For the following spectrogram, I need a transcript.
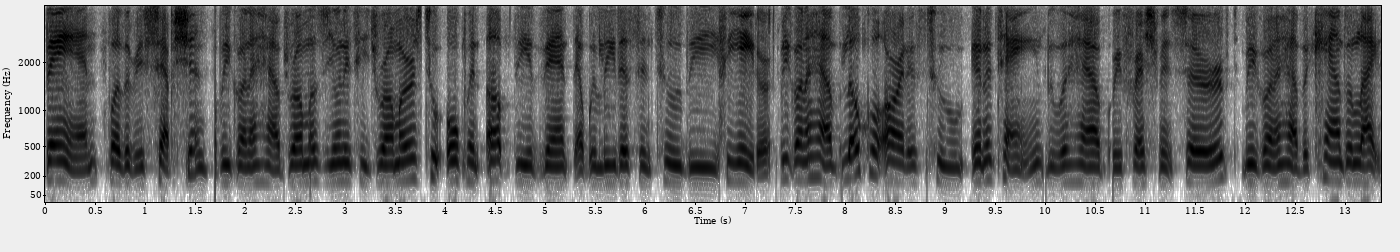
band for the reception. We're going to have drummers, Unity drummers, to open up the event that will lead us into the theater. We're going to have local artists to entertain. We will have refreshments served. We're going to have a candlelight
